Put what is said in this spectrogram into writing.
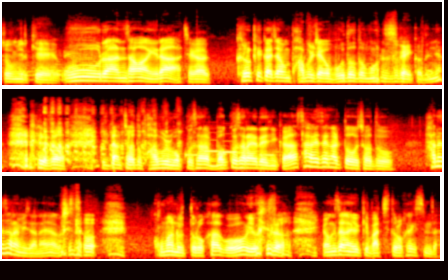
좀 이렇게 우울한 상황이라 제가 그렇게까지 하면 밥을 제가 못 얻어 먹을 수가 있거든요. 그래서 일단 저도 밥을 먹고 살 먹고 살아야 되니까 사회생활 또 저도 하는 사람이잖아요. 그래서 그만 웃도록 하고 여기서 영상을 이렇게 마치도록 하겠습니다.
